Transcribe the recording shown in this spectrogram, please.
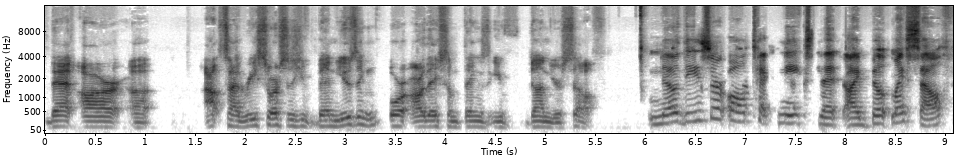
that are uh, outside resources you've been using, or are they some things that you've done yourself? No, these are all techniques that I built myself.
